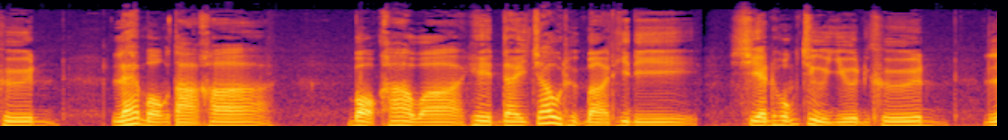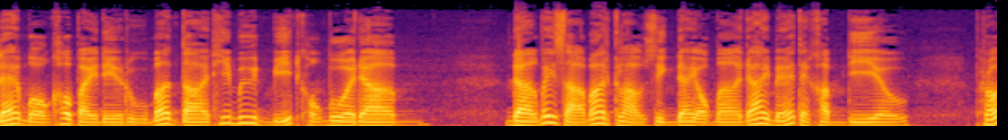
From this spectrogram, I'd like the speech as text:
ขึ้น และมองตาข้าบอกข้าว่าเหตุใดเจ้าถึงมาที่นี่ เฉียนหงจื่อยืนคืน และมองเข้าไปในรูม่านตาที่มืดมิดของบัวดำ นางไม่สามารถกล่าวสิ่งใดออกมาได้แม้แต่คำเดียว เพราะ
